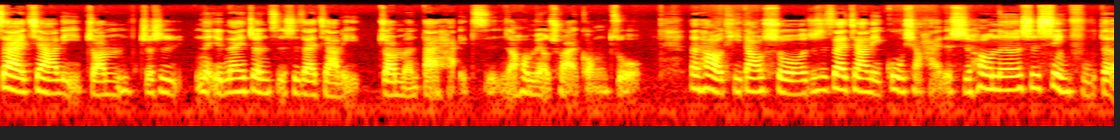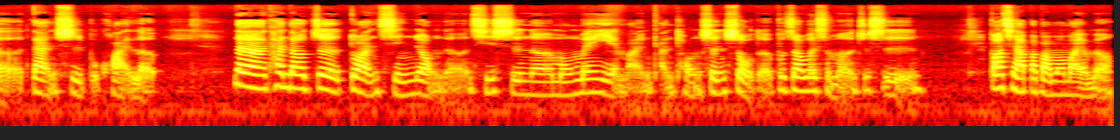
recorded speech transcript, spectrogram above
在家里专，就是那有那一阵子是在家里专门带孩子，然后没有出来工作。那他有提到说，就是在家里顾小孩的时候呢，是幸福的，但是不快乐。那看到这段形容呢，其实呢，萌妹也蛮感同身受的。不知道为什么，就是不知道其他爸爸妈妈有没有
